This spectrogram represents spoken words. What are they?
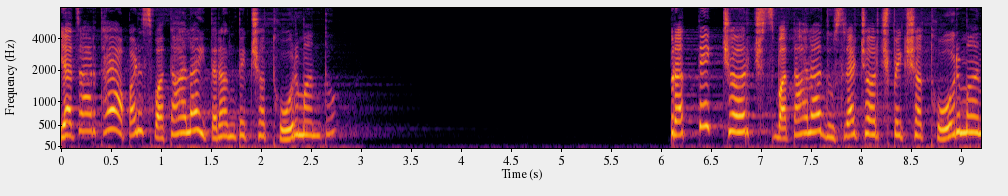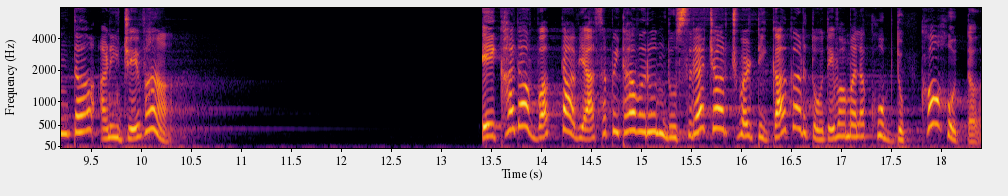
याचा अर्थ आहे आपण स्वतःला इतरांपेक्षा थोर मानतो? प्रत्येक चर्च स्वतःला दुसऱ्या चर्चपेक्षा थोर मानतं आणि जेव्हा एखादा वक्ता व्यासपीठावरून दुसऱ्या चर्चवर टीका करतो तेव्हा मला खूप दुःख होतं.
